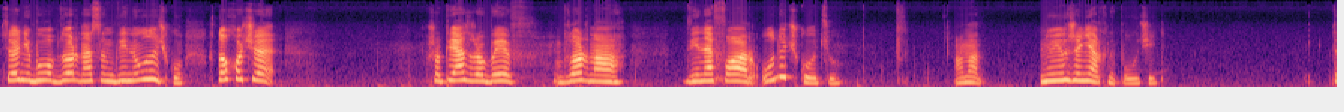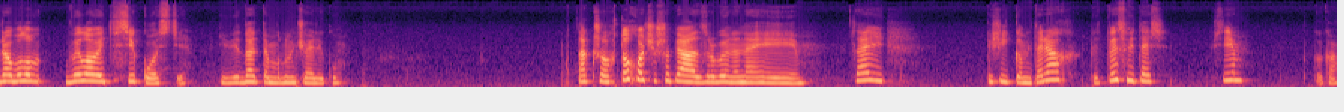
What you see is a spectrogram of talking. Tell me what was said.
Сьогодні був обзор на сангвін удочку. Хто хоче, щоб я зробив обзор на Вінефар удочку цю, вона, ну їх вже ніяк не получить. Треба було виловити всі кості і віддати там одну челіку. Так що, хто хоче, щоб я зробив на неї цей, пишіть в коментарях, підписуйтесь. Всім пока.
